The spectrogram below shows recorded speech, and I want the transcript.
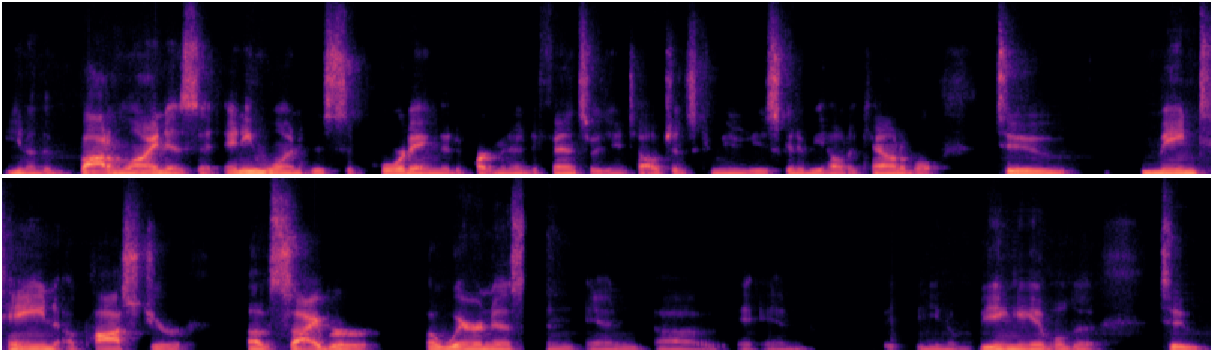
you know the bottom line is that anyone who's supporting the Department of Defense or the intelligence community is going to be held accountable to maintain a posture of cyber awareness and and uh, and you know being able to to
